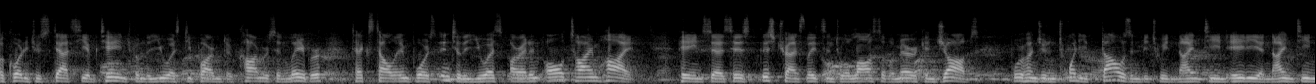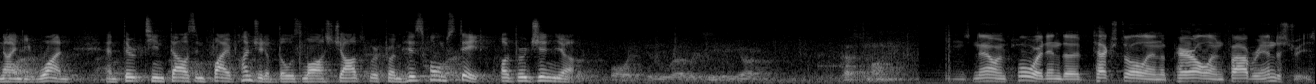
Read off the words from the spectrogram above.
According to stats he obtained from the U.S. Department of Commerce and Labor, textile imports into the U.S. are at an all-time high. Payne says his, this translates into a loss of American jobs, 420,000 between 1980 and 1991, and 13,500 of those lost jobs were from his home state of Virginia. Now employed in the textile and apparel and fiber industries,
